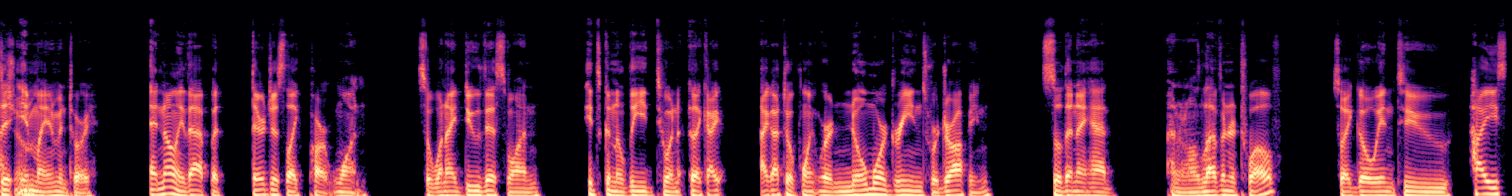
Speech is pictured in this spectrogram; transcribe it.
sit in my inventory. And not only that, but they're just like part one. So when I do this one, it's going to lead to an like I I got to a point where no more greens were dropping. So then I had I don't know 11 or 12. So I go into heist,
